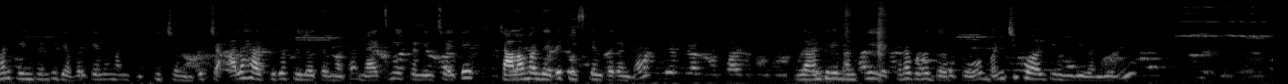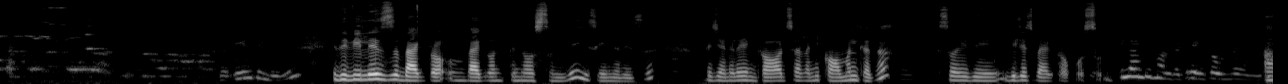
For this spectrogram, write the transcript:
మనకి ఏంటంటే ఇది ఎవరికైనా మనం గిఫ్ట్ ఇచ్చామనుకో చాలా హ్యాపీగా ఫీల్ అవుతారు అనమాట మాక్సిమం ఇక్కడ నుంచి అయితే చాలా మంది అయితే తీసుకెళ్తారంట. ఇలాంటివి మనకి ఎక్కడ కూడా దొరకవు. మంచి క్వాలిటీ ఉంది ఇవన్నీ. ఇది? విలేజ్ బ్యాక్గ్రౌండ్ బ్యాక్గ్రౌండ్ కింద వస్తుంది ఈ సీనరీస్ అంటే జనరల్గా గాడ్స్ అవన్నీ కామన్ కదా. సో ఇది విలేజ్ బ్యాక్డ్రాప్ వస్తుంది. ఇలాంటివి మన దగ్గర ఇంకా ఉన్నాయా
